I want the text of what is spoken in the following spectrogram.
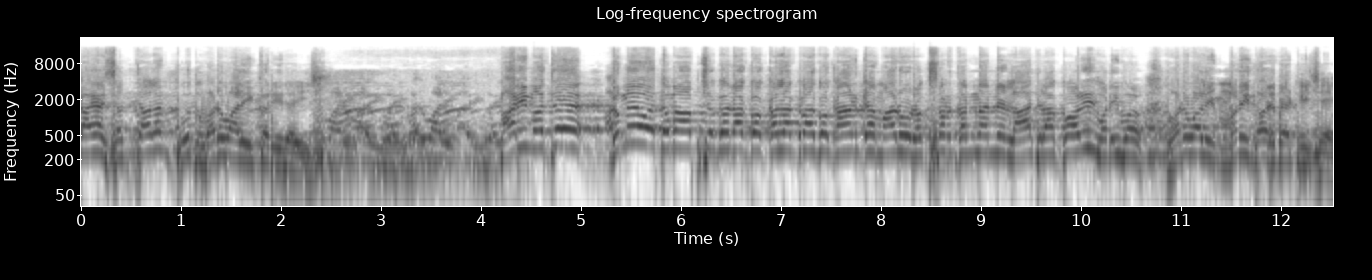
કાયા સંચાલન ખુદ વડવાળી કરી રહી છે. મારી માથે ગમે એવો તમે આપશો નાખો કલાક રાખો કારણ કે મારું રક્ષણ કરનારને લાજ રાખવાળી વડી વડવાળી મણિધર બેઠી છે.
